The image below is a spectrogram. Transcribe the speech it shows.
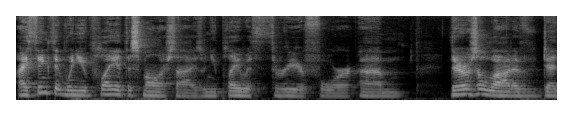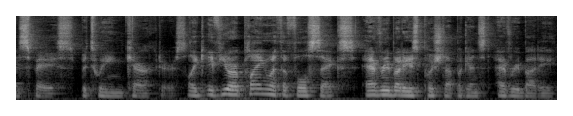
I think that when you play at the smaller size, when you play with three or four, um, there's a lot of dead space between characters. Like if you are playing with a full six, everybody is pushed up against everybody.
